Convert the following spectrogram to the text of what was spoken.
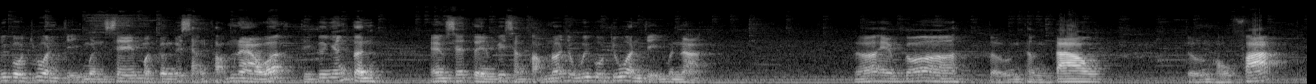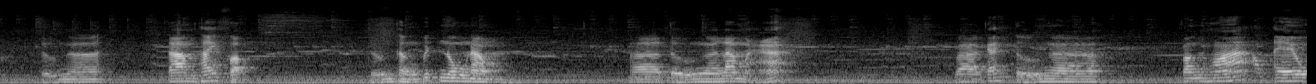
Quý cô chú anh chị mình xem mà cần cái sản phẩm nào á thì cứ nhắn tin. Em sẽ tìm cái sản phẩm đó cho quý cô chú anh chị mình à đó em có ờ, tượng thần tao tượng hộ pháp tượng uh, tam thái phật tượng thần Vishnu nằm à, tượng à, La Mã và các tượng à, văn hóa ốc eo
